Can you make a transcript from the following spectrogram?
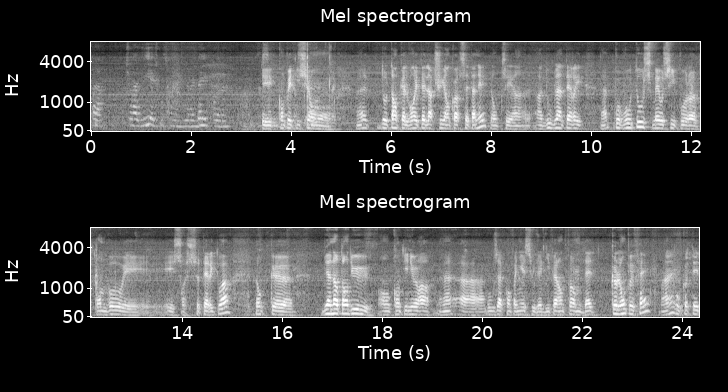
voilà, tu ravis et je pense qu'on a une belle pour Les compétitions, hein, d'autant qu'elles vont être élargies encore cette année, donc c'est un, double intérêt hein, pour vous tous, mais aussi pour euh, Pont-de-Vaux et, ce, territoire. Donc, euh, bien entendu, on continuera hein, à vous accompagner sur les différentes formes d'aide que l'on peut faire, aux côtés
